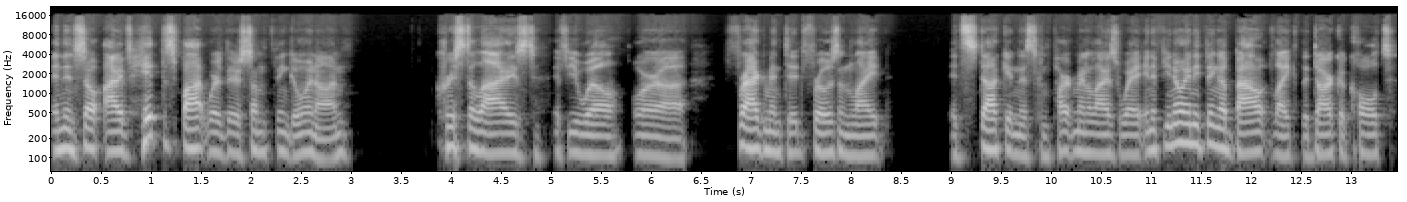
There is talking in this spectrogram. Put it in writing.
And then so i've hit the spot where there's something going on crystallized if you will or uh, fragmented frozen light it's stuck in this compartmentalized way. And if you know anything about like the dark occult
